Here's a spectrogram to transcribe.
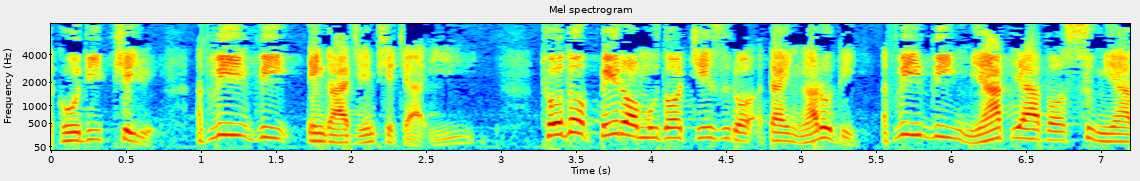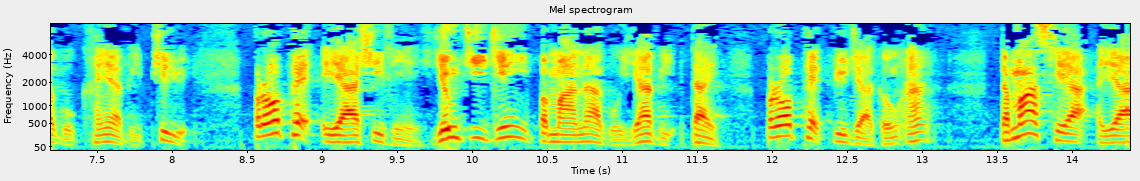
တကိုယ်တည်းဖြစ်၍အသီးအသီးအင်္ဂါချင်းဖြစ်ကြ၏ထို့သောပေးတော်မူသောကျေးဇူးတော်အတိုင်းငါတို့သည်အသီးသီးများပြားသောဆုများကိုခံရသည်ဖြစ်၍ ပရောဖက်အရာရှိလျင်ယုံကြည်ခြင်း၏ပမာဏကိုရသည့်အတိုင်းပရောဖက်ပြုကြကုန်အံ့ဓမ္မဆရာအရာ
